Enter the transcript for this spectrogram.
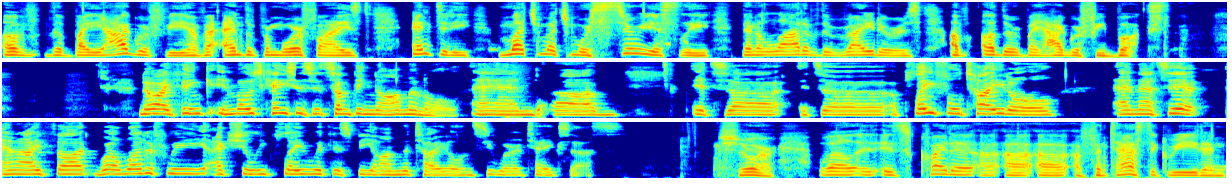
of the biography of an anthropomorphized entity much, much more seriously than a lot of the writers of other biography books. No, I think in most cases it's something nominal, and um, it's a it's a, a playful title, and that's it. And I thought, well, what if we actually play with this beyond the title and see where it takes us? Sure. Well, it's quite a a, a fantastic read, and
